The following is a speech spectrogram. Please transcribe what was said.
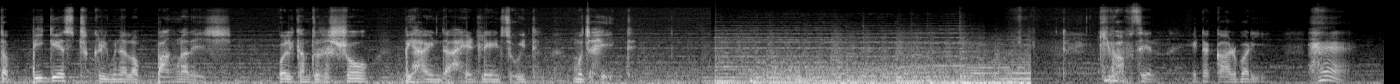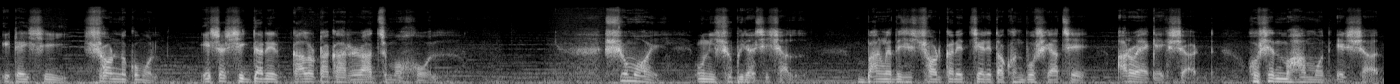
the biggest criminal of Bangladesh welcome to the show behind the headlines with Mujahid কি ভাবছেন? এটা কার বাড়ি? হ্যাঁ এটাই সেই স্বর্ণকোমল, এশা শিকদারের কালো টাকার রাজমহল। সময় উনিশশো বিরাশি সাল। বাংলাদেশের সরকারের চেয়ারে তখন বসে আছে আরও এক এরশাদ, হোসেন মোহাম্মদ এরশাদ।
